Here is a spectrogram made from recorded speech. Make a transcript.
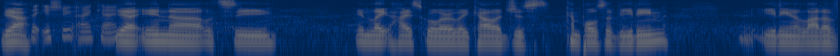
yeah. the issue? Okay. Yeah, in uh, let's see, in late high school, early college, just compulsive eating, eating a lot of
